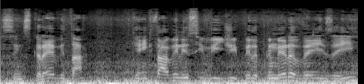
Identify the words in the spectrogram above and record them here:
se inscreve, tá? Quem que tá vendo esse vídeo pela primeira vez aí,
